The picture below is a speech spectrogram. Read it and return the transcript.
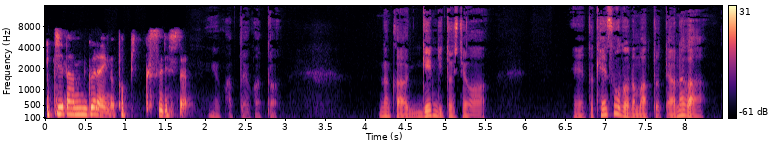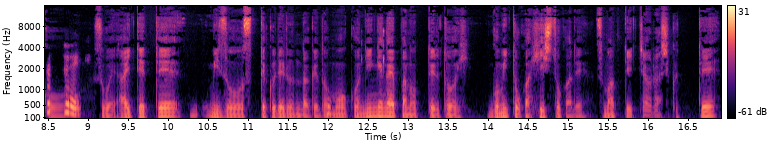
一番ぐらいのトピックスでした。よかったよかった。なんか原理としては、えっ、と、珪藻土のマットって穴がこう、はいすごい開いてて水を吸ってくれるんだけども、こう人間がやっぱ乗ってるとひゴミとか皮脂とかで詰まっていっちゃうらしくって、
